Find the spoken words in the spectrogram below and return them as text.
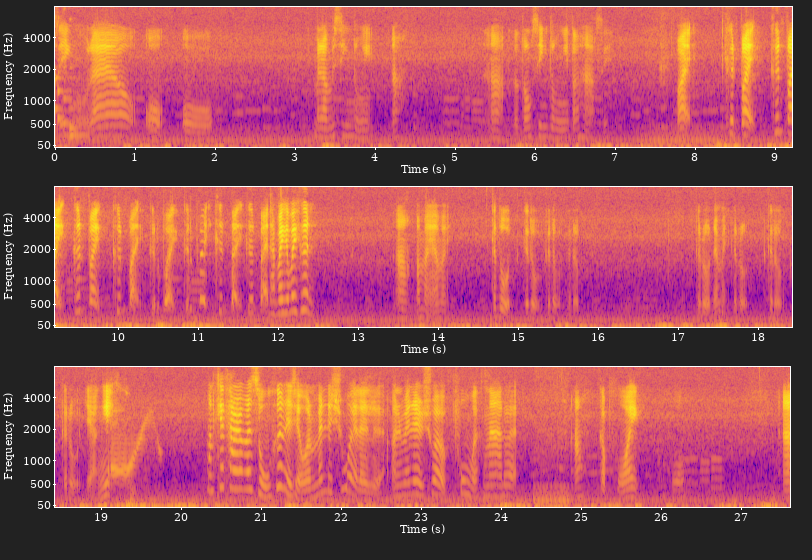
ซิ่งแล้ว โอ้ โอ้ ไม่เราไม่ซิ่งตรงนี้อะอะเราต้องซิ่งตรงนี้ต้องหากสิไปขึ้นไปขึ้นไปขึ้นไปขึ้นไปขึ้นไปขึ้นไปขึ้นไปขึ้นไปทำไมก็ไม่ขึ้นอะเอาใหม่เอาใหม่กระโดดกระโดดกระโดดกระโดดกระโดดได้ไหมกระโดดกระโดดกระโดดอย่างนี้ มันแค่ทำให้มันสูงขึ้นเฉยๆมันไม่ได้ช่วยอะไรเลยมันไม่ได้ช่วยแบบพุ่งไปข้างหน้าด้วยเอากับหัวอีกโอ้โหอะ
